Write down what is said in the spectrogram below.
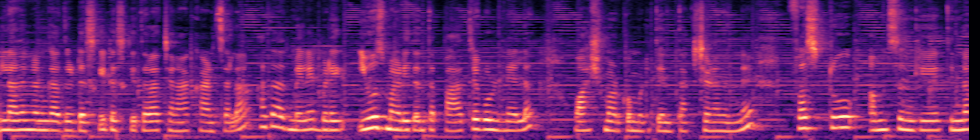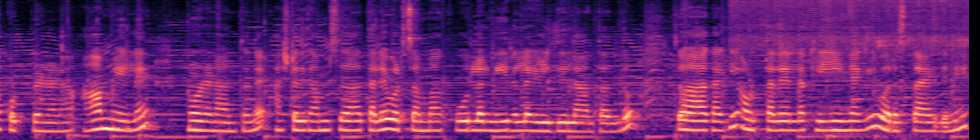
ಇಲ್ಲಾಂದರೆ ನನಗೆ ಅದು ಡಸ್ಕಿ ಡಸ್ಕಿ ಥರ ಚೆನ್ನಾಗಿ ಕಾಣಿಸಲ್ಲ. ಅದಾದಮೇಲೆ ಬೆಳಗ್ಗೆ ಯೂಸ್ ಮಾಡಿದಂಥ ಪಾತ್ರೆಗಳನ್ನೆಲ್ಲ ವಾಶ್ ಮಾಡ್ಕೊಂಬಿಡ್ತೀನಿ ತಕ್ಷಣದನ್ನೇ ಫಸ್ಟು ಹಂಸಂಗೆ ತಿನ್ನ ಕೊಟ್ಬಿಡೋಣ. ಆಮೇಲೆ ನೋಡೋಣ ಅಂತಂದರೆ ಅಷ್ಟೊತ್ತಿಗೆ ಹಂಸ ತಲೆ ಒರೆಸಮ್ಮ ಕೂರ್ಲಲ್ಲಿ ನೀರೆಲ್ಲ ಇಳಿದಿಲ್ಲ ಅಂತಂದು. ಸೊ, ಹಾಗಾಗಿ ಅವಳ ತಲೆಯೆಲ್ಲ ಕ್ಲೀನಾಗಿ ಒರೆಸ್ತಾ ಇದ್ದೀನಿ.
